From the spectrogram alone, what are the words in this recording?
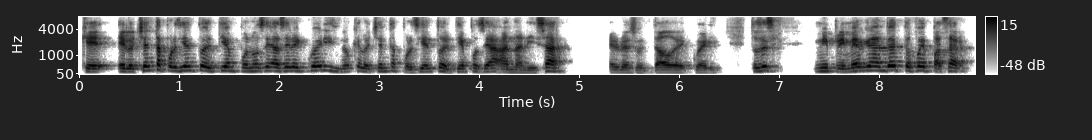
que el 80% del tiempo no sea hacer el query, sino que el 80% del tiempo sea analizar el resultado del query? Entonces, mi primer gran reto fue pasar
